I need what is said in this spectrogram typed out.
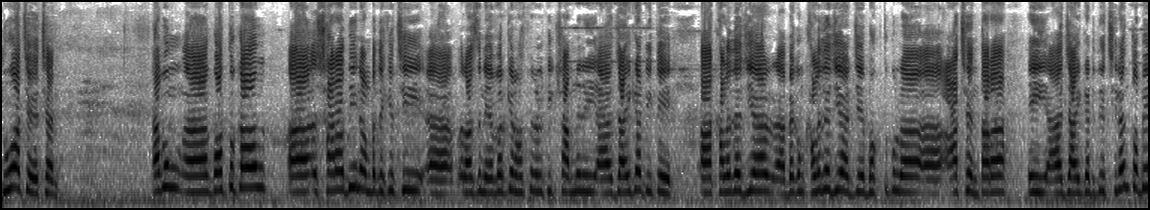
দোয়া চেয়েছেন। এবং গতকাল সারাদিন আমরা দেখেছি রাজধানী এভারকেয়ার হসপিটাল ঠিক সামনের এই জায়গাটিতে খালেদা জিয়ার বেগম খালেদা জিয়ার যে ভক্তকুলা আছেন, তারা এই জায়গাটিতে ছিলেন। তবে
